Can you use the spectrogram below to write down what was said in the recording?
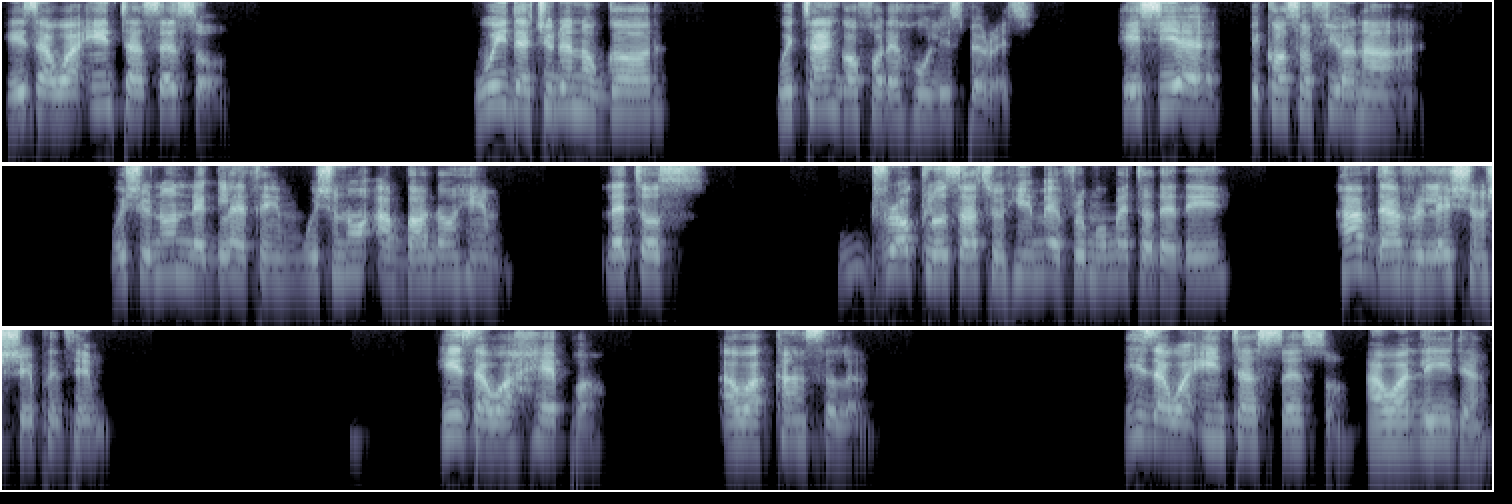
He's our intercessor. We, the children of God, we thank God for the Holy Spirit. He's here because of you and I. We should not neglect him. We should not abandon him. Let us draw closer to him every moment of the day. Have that relationship with him. He's our helper, our counselor. He's our intercessor, our leader,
